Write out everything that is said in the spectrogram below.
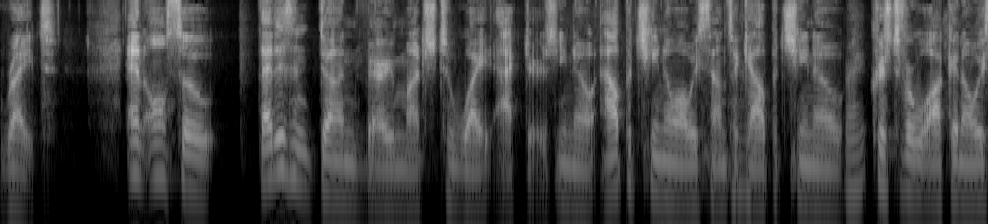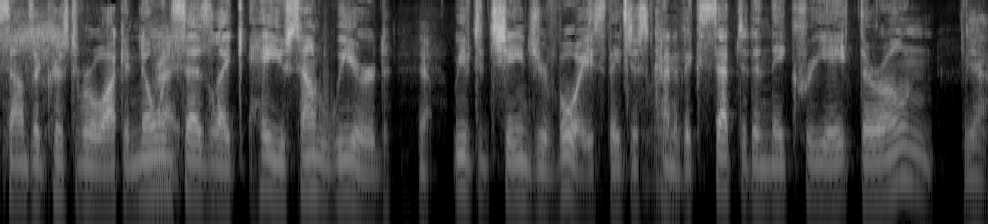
Right. And also, that isn't done very much to white actors. You know, Al Pacino always sounds like Al Pacino. Right. Christopher Walken always sounds like Christopher Walken. No one says like, "Hey, you sound weird. Yeah. We have to change your voice." They just kind of accept it and they create their own Yeah.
